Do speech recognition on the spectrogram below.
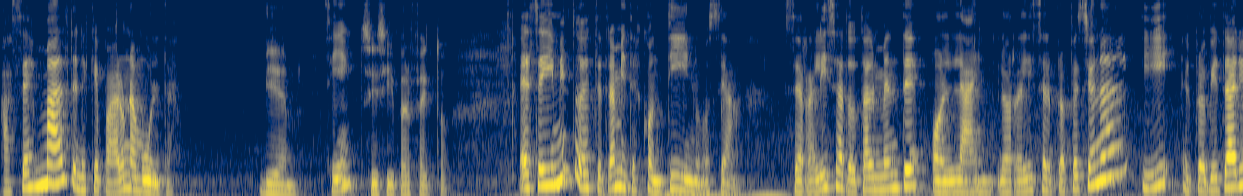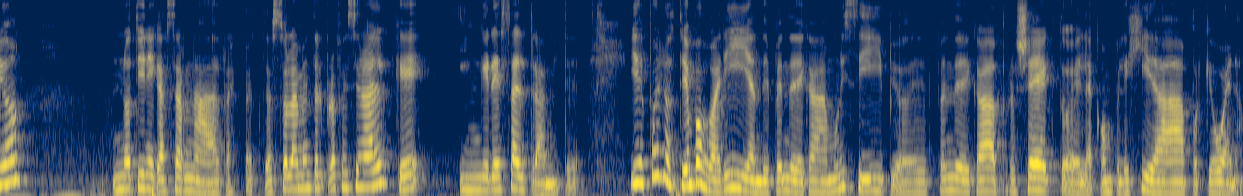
haces mal tenés que pagar una multa. Bien. ¿Sí? Sí, sí, perfecto. El seguimiento de este trámite es continuo, o sea, se realiza totalmente online. Lo realiza el profesional y el propietario no tiene que hacer nada al respecto. Es solamente el profesional que ingresa el trámite. Y después los tiempos varían, depende de cada municipio, depende de cada proyecto, de la complejidad, porque bueno,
